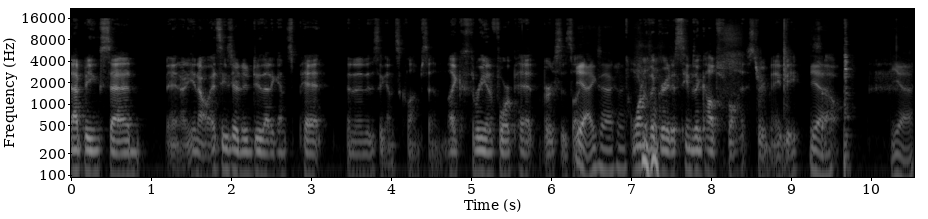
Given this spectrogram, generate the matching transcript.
That being said, you know, you know it's easier to do that against Pitt than it is against Clemson. Like three and four Pitt versus like yeah, exactly. one of the greatest teams in college football history, maybe. Yeah. So, Yeah.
